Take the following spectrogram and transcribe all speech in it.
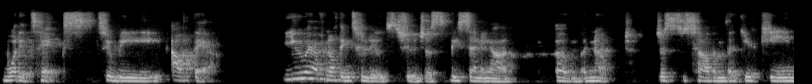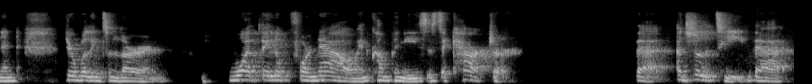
what it takes to be out there you have nothing to lose to just be sending out um, a note just to tell them that you're keen and you're willing to learn. What they look for now in companies is the character, that agility, that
